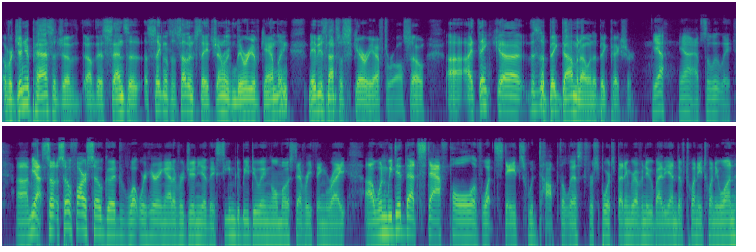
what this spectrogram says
a Virginia passage of of this sends a, a, signal to southern states generally leery of gambling. Maybe it's not so scary after all. So uh, I think uh, this is a big domino in the big picture. Yeah, yeah, absolutely. Um, yeah, so so far so good. What we're hearing out of Virginia, they seem to be doing almost everything right. Uh, when we did that staff poll of what states would top the list for sports betting revenue by the end of 2021,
